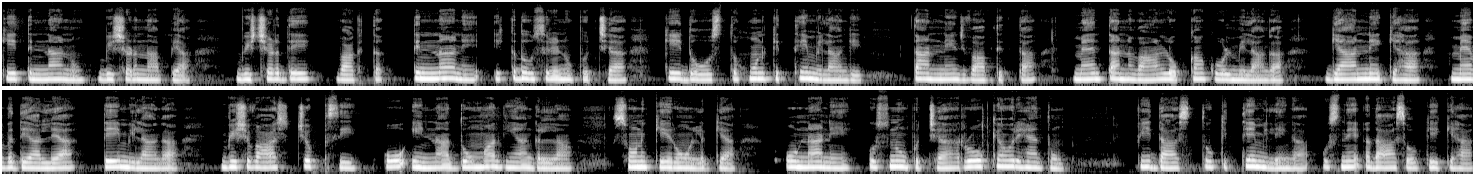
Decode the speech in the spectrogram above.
ਕਿ ਤਿੰਨਾਂ ਨੂੰ ਵਿਛੜਨਾ ਪਿਆ। ਵਿਛੜਦੇ ਵਕਤ ਤਿੰਨਾਂ ਨੇ ਇੱਕ ਦੂਸਰੇ ਨੂੰ ਪੁੱਛਿਆ ਕਿ, ਦੋਸਤ, ਹੁਣ ਕਿੱਥੇ ਮਿਲਾਂਗੇ? ਧਨ ਨੇ ਜਵਾਬ ਦਿੱਤਾ, ਮੈਂ ਧਨਵਾਨ ਲੋਕਾਂ ਕੋਲ ਮਿਲਾਂਗਾ। ਗਿਆਨ ਨੇ ਕਿਹਾ, ਮੈਂ ਵਿਦਿਆਲਿਆ ਤੇ ਮਿਲਾਂਗਾ। ਵਿਸ਼ਵਾਸ ਚੁੱਪ ਸੀ। ਉਹ ਇਹਨਾਂ ਦੋਵਾਂ ਦੀਆਂ ਗੱਲਾਂ ਸੁਣ ਕੇ ਰੋਣ ਲੱਗਿਆ। ਉਹਨਾਂ ਨੇ ਉਸਨੂੰ ਪੁੱਛਿਆ, ਰੋ ਕਿਉਂ ਰਿਹਾ ਤੂੰ? ਵੀ ਦੱਸ, ਤੂੰ ਕਿੱਥੇ ਮਿਲੇਗਾ? ਉਸਨੇ ਉਦਾਸ ਹੋ ਕੇ ਕਿਹਾ,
